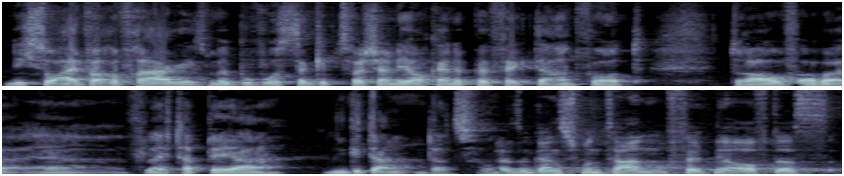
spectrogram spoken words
nicht so einfache Frage. Ist mir bewusst, da gibt es wahrscheinlich auch keine perfekte Antwort drauf, aber äh, vielleicht habt ihr ja einen Gedanken dazu. Also ganz spontan fällt mir auf, dass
